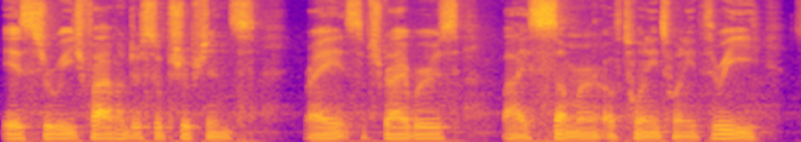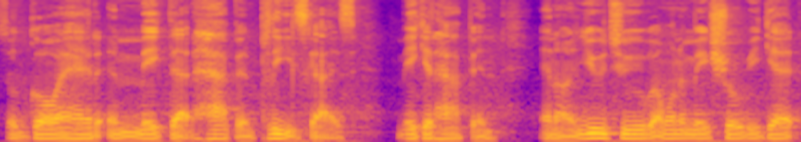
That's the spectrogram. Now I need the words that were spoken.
is to reach 500 subscriptions right? Subscribers by summer of 2023. So go ahead and make that happen, please, guys. Make it happen. And on YouTube, I want to make sure we get,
